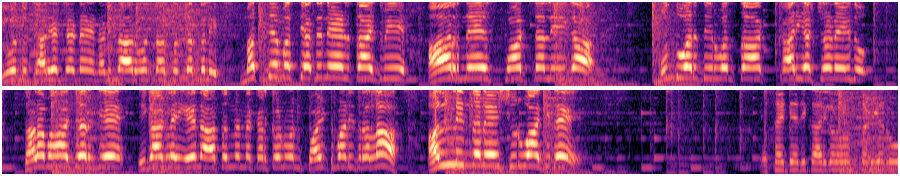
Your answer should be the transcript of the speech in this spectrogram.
ಈ ಒಂದು ಕಾರ್ಯಾಚರಣೆ ನಡೀತಾ ಇರುವಂತಹ ಸಂದರ್ಭದಲ್ಲಿ ಮತ್ತೆ ಮತ್ತೆ ಅದನ್ನೇ ಹೇಳ್ತಾ ಇದ್ವಿ. ಆರನೇ ಸ್ಪಾಟ್ನಲ್ಲಿ ಈಗ ಮುಂದುವರೆದಿರುವಂತಹ ಕಾರ್ಯಾಚರಣೆ ಇದು. ಸ್ಥಳ ಮಹಾಜರ್ಗೆ ಈಗಾಗಲೇ ಏನು ಆತನನ್ನ ಕರ್ಕೊಂಡು ಒಂದು ಪಾಯಿಂಟ್ ಮಾಡಿದ್ರಲ್ಲ, ಅಲ್ಲಿಂದನೇ ಶುರುವಾಗಿದೆ. ಎಸ್ಐಟಿ ಅಧಿಕಾರಿಗಳು, ಸ್ಥಳೀಯರು,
